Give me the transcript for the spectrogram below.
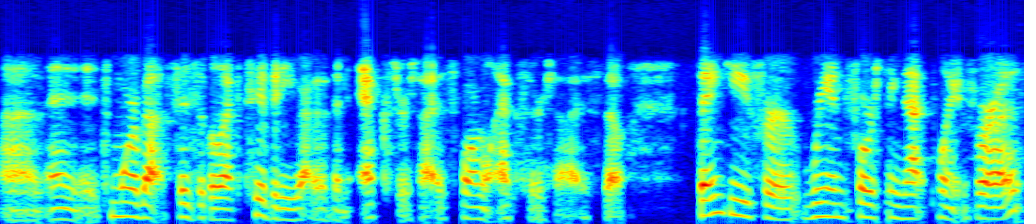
Um, and it's more about physical activity rather than exercise, formal exercise. So thank you for reinforcing that point for us.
